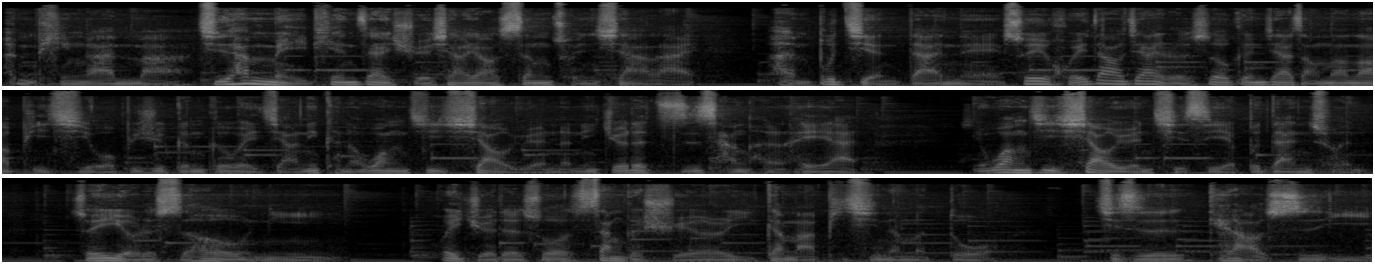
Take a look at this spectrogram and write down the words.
很平安吗？其实他每天在学校要生存下来很不简单呢。所以回到家有的时候跟家长闹闹脾气，我必须跟各位讲，你可能忘记校园了。你觉得职场很黑暗，你忘记校园其实也不单纯。所以有的时候你会觉得说上个学而已，干嘛脾气那么多？其实 K 老师以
